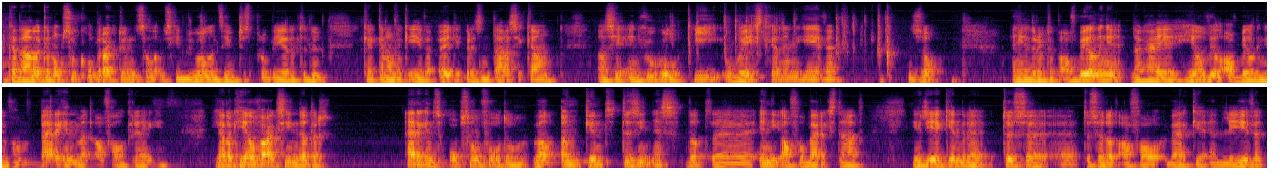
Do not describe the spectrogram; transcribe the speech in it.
Ik ga dadelijk een opzoekopdracht doen. Ik zal het misschien nu al eens eventjes proberen te doen. Kijken of ik even uit die presentatie kan. Als je in Google e-waste gaat ingeven, zo, en je drukt op afbeeldingen, dan ga je heel veel afbeeldingen van bergen met afval krijgen. Je gaat ook heel vaak zien dat er ergens op zo'n foto wel een kind te zien is dat uh, in die afvalberg staat. Hier zie je kinderen tussen, uh, tussen dat afval werken en leven.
